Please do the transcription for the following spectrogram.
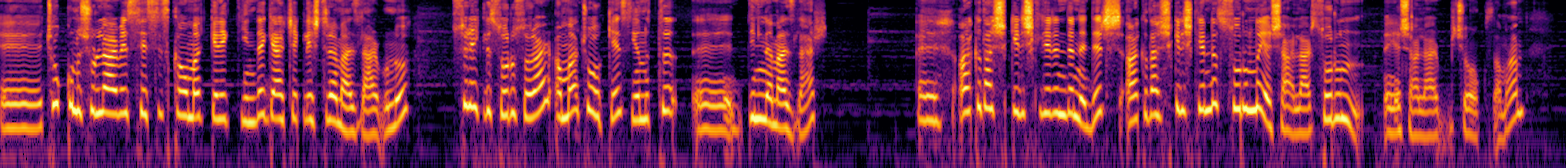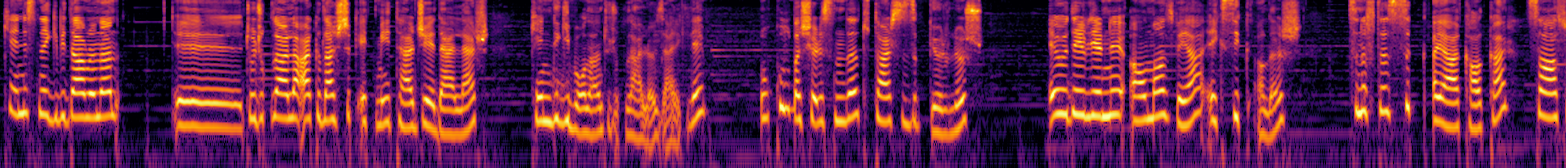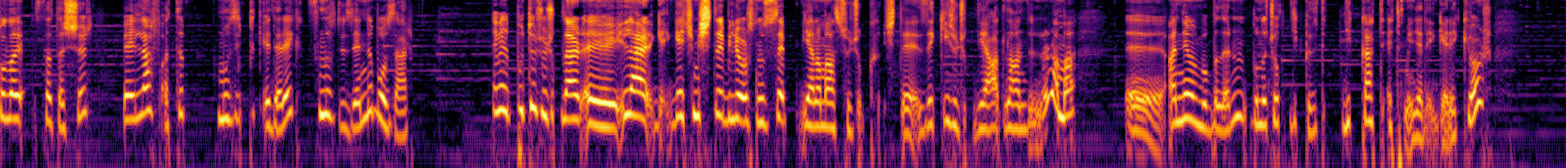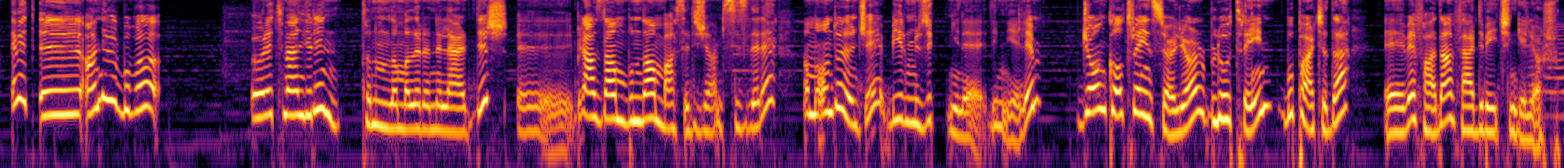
E, çok konuşurlar ve sessiz kalmak gerektiğinde gerçekleştiremezler bunu. Sürekli soru sorar ama çoğu kez yanıtı e, dinlemezler. E, arkadaşlık ilişkilerinde nedir? Arkadaşlık ilişkilerinde sorunlu yaşarlar. Sorun e, yaşarlar birçok zaman. Kendisine gibi davranan e, çocuklarla arkadaşlık etmeyi tercih ederler. Kendi gibi olan çocuklarla özellikle. Okul başarısında tutarsızlık görülür. Ev ödevlerini almaz veya eksik alır. Sınıfta sık ayağa kalkar, sağa sola sataşır ve laf atıp muziplik ederek sınıf düzenini bozar. Evet bu tür çocuklar e, iler geçmişte biliyorsunuz hep yaramaz çocuk, işte zeki çocuk diye adlandırılır ama e, anne ve babaların buna çok dikkat, dikkat etmeleri gerekiyor. Evet e, anne ve baba öğretmenlerin tanımlamaları nelerdir? E, birazdan bundan bahsedeceğim sizlere ama ondan önce bir müzik yine dinleyelim. John Coltrane söylüyor Blue Train bu parçada e, Vefa'dan Ferdi Bey için geliyor.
